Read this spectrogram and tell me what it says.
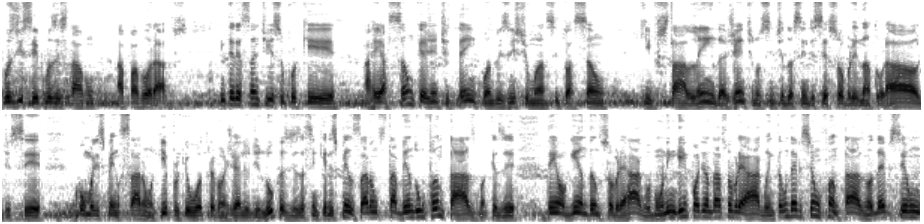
os discípulos estavam apavorados. Interessante isso, porque a reação que a gente tem quando existe uma situação que está além da gente, no sentido assim de ser sobrenatural, de ser como eles pensaram aqui, porque o outro evangelho de Lucas diz assim que eles pensaram estar vendo um fantasma, quer dizer, tem alguém andando sobre a água, bom, ninguém pode andar sobre a água, então deve ser um fantasma, deve ser um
